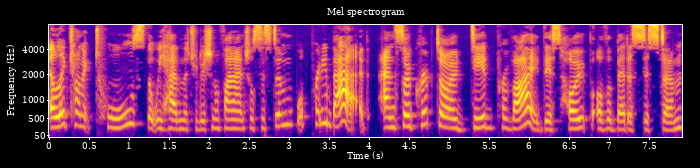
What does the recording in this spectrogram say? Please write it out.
electronic tools that we had in the traditional financial system were pretty bad. And so crypto did provide this hope of a better system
